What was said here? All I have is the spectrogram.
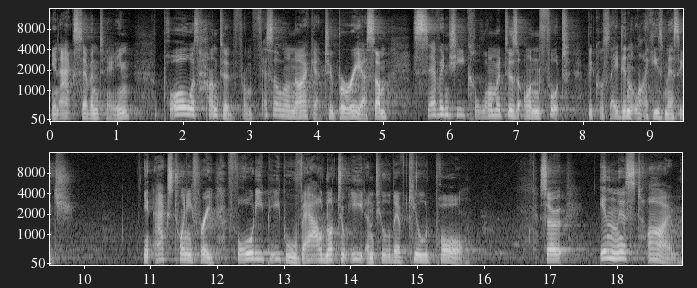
In Acts 17, Paul was hunted from Thessalonica to Berea, some 70 kilometers on foot, because they didn't like his message. In Acts 23, 40 people vowed not to eat until they've killed Paul. So, in this time,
